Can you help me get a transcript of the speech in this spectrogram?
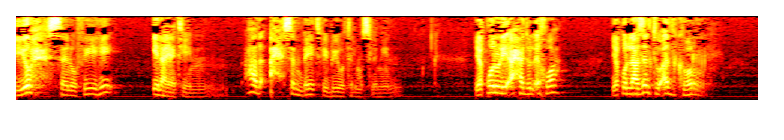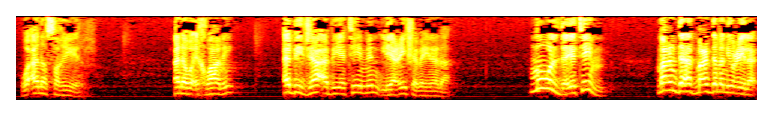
يحسن فيه إلى يتيم. هذا أحسن بيت في بيوت المسلمين. يقول لي أحد الإخوة يقول لازلت أذكر وأنا صغير. أنا وإخواني أبي جاء بيتيم ليعيش بيننا. مو ولده يتيم. ما عنده أب ما عنده من يعيله.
